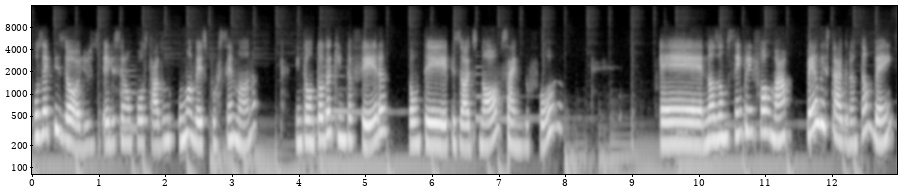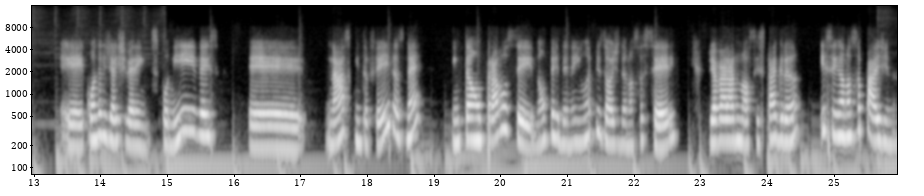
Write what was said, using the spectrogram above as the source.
Os episódios eles serão postados uma vez por semana, então toda quinta-feira vão ter episódios novos saindo do forno. É, nós vamos sempre informar pelo Instagram também, é, quando eles já estiverem disponíveis, é, nas quinta-feiras, né? Então, para você não perder nenhum episódio da nossa série, já vai lá no nosso Instagram e siga a nossa página,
